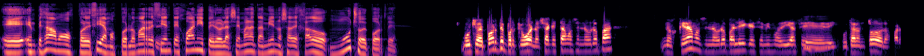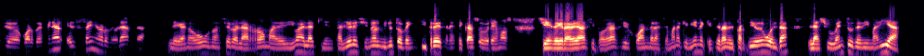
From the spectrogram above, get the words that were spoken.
eh, empezábamos, por decíamos, por lo más reciente, Juani, pero la semana también nos ha dejado mucho deporte. Mucho deporte porque, bueno, ya que estamos en Europa, nos quedamos en la Europa League. Ese mismo día se disputaron todos los partidos de cuarto de final. El Feyenoord de Holanda le ganó 1 a 0 a la Roma de Dybala, quien salió lesionado al minuto 23. En este caso veremos si es de gravedad, si podrá seguir jugando la semana que viene, que será el partido de vuelta. La Juventus de Di María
